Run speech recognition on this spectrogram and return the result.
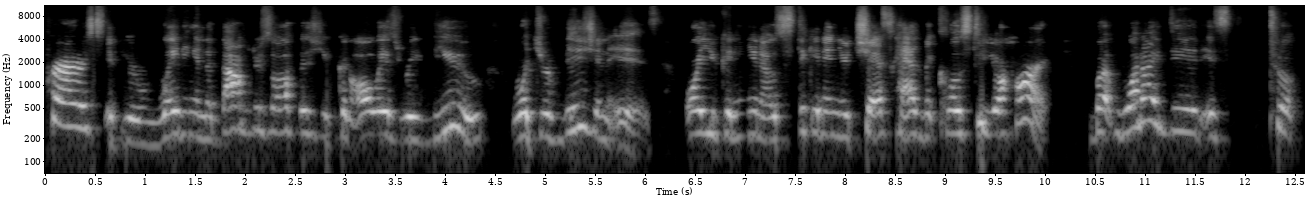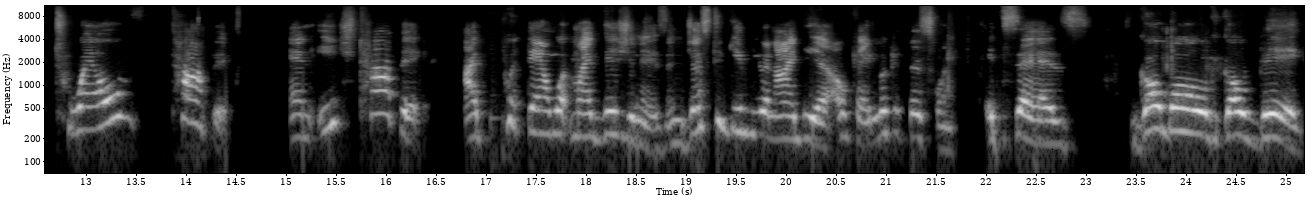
purse. If you're waiting in the doctor's office, you can always review what your vision is. Or you can, you know, stick it in your chest, have it close to your heart. But what I did is took 12 topics, and each topic I put down what my vision is. And just to give you an idea, okay, look at this one. It says, go bold, go big.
